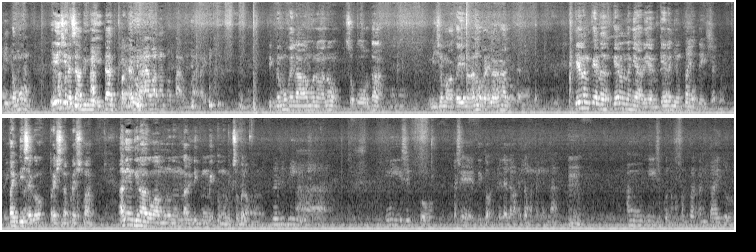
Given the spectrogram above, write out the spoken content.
Kita mo. Yan yung sinasabing may edad. Pag ano, Hawakan ko parang bumakay. tignan mo, kailangan mo ng ano, suporta. Hindi siya makatayo ng ano, kailangan. Kailan, kailan, kailan nangyari yan? Kailan yung Five days ago. Five days ago, fresh na fresh pa. Ano yung ginagawa mo nung nung narinig mong may tumunog sa balak mo? Narinig. Ah, iniisip ko, kasi dito, kilala kita matagal na. Mm. Ang iniisip ko, naku, pag pa- ano tayo doon,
